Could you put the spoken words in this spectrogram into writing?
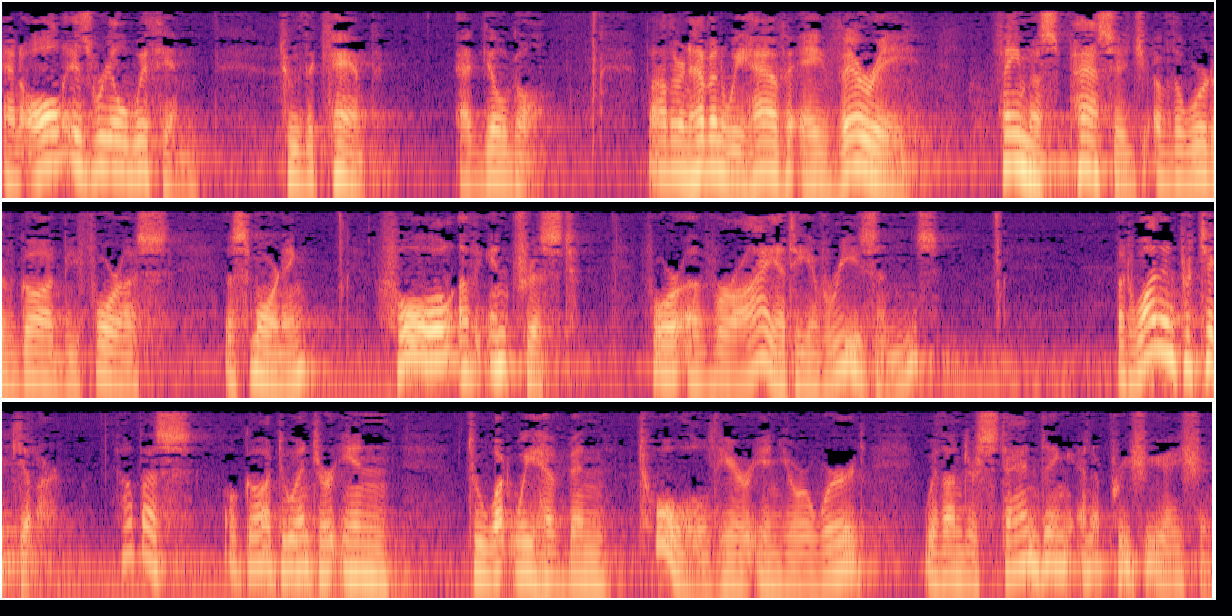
and all Israel with him, to the camp at Gilgal. Father in heaven, we have a very famous passage of the Word of God before us this morning, full of interest for a variety of reasons, but one in particular. Help us, oh God, to enter in to what we have been told here in your Word with understanding and appreciation.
